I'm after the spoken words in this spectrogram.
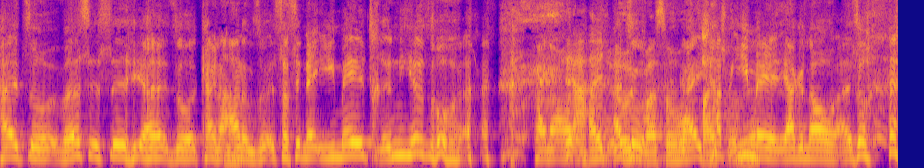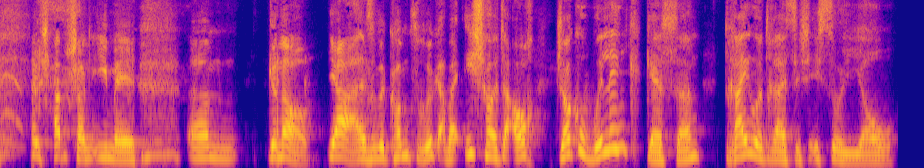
halt so, was ist äh, ja so, keine hm. Ahnung, so ist das in der E-Mail drin hier so? keine Ahnung. Ja, halt also, irgendwas so. Ja, ich habe ne? E-Mail, ja genau. Also ich habe schon E-Mail. Ähm, genau. Ja, also willkommen zurück. Aber ich heute auch Jocko Willink gestern 3.30 Uhr. Ich so, yo.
